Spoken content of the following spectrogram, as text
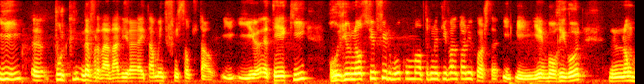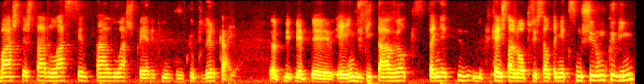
e porque na verdade à direita há uma indefinição total, e, e até aqui Rui Rio não se afirmou como uma alternativa a António Costa. E, e, em bom rigor, não basta estar lá sentado à espera que o, que o poder caia. É, é, inevitável que, tenha que, que quem está na oposição tenha que se mexer um bocadinho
